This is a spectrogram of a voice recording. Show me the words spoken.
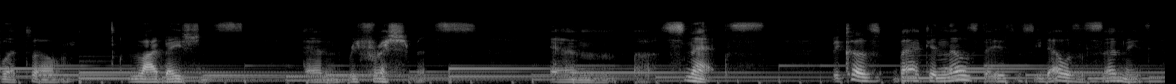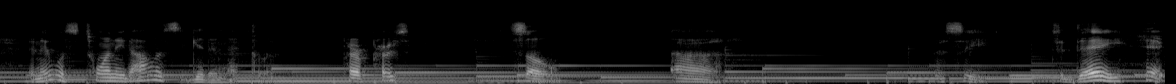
but um, libations and refreshments and uh, snacks. Because back in those days, you see, that was the 70s, and it was $20 to get in that club per person. So uh, let's see, today, heck,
